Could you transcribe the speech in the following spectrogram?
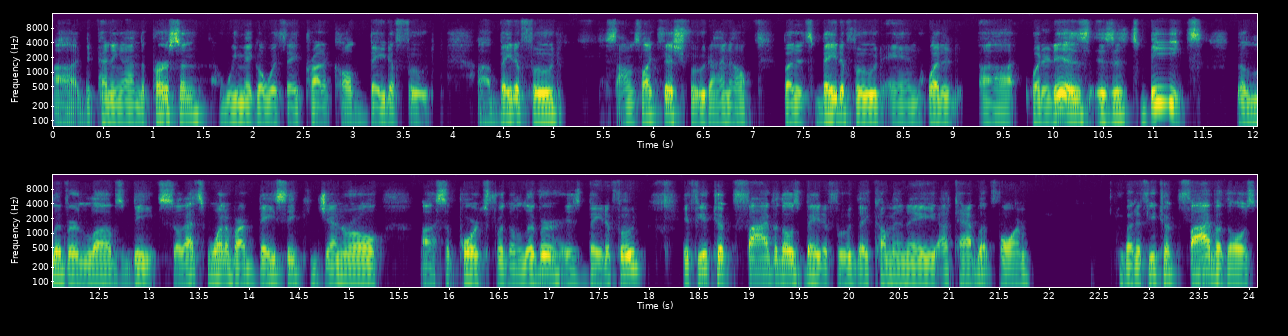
uh, depending on the person, we may go with a product called Beta Food. Uh, beta Food sounds like fish food, I know, but it's Beta Food, and what it uh, what it is is it's beets. The liver loves beets, so that's one of our basic general uh, supports for the liver is beta food. If you took five of those beta food, they come in a, a tablet form. But if you took five of those,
